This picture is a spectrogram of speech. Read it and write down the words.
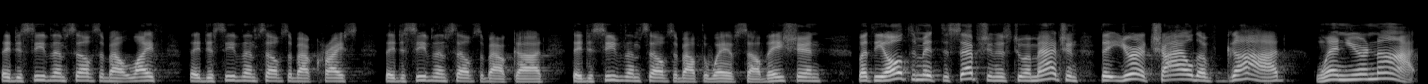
they deceive themselves about life, they deceive themselves about Christ, they deceive themselves about God, they deceive themselves about the way of salvation. But the ultimate deception is to imagine that you're a child of God when you're not.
